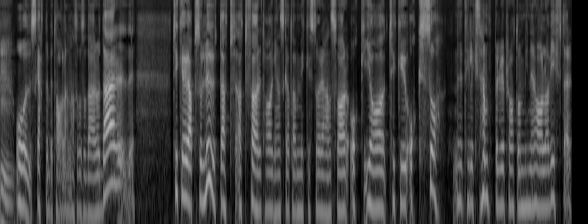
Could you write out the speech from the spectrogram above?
mm. och skattebetalarnas och sådär. Och där tycker jag absolut att, att företagen ska ta mycket större ansvar och jag tycker ju också till exempel, vi pratar om mineralavgifter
